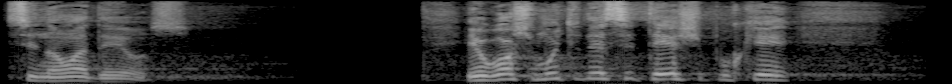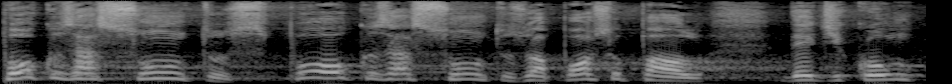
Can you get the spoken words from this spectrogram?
senão a Deus. Eu gosto muito desse texto porque poucos assuntos, poucos assuntos, o apóstolo Paulo dedicou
